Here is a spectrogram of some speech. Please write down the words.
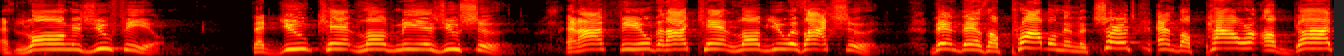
as long as you feel that you can't love me as you should, and I feel that I can't love you as I should, then there's a problem in the church, and the power of God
